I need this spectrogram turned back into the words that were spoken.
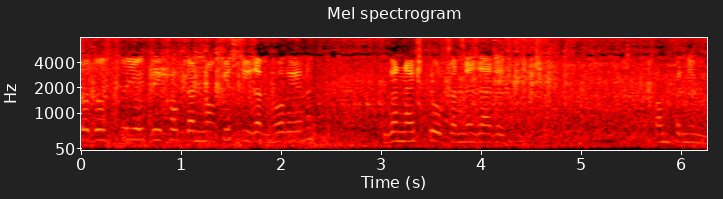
तो दोस्तों, ये देखो गन्नों के सीज़न हो गए ना। गन्ना स्टोर करने जा रहे। कंपनी में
